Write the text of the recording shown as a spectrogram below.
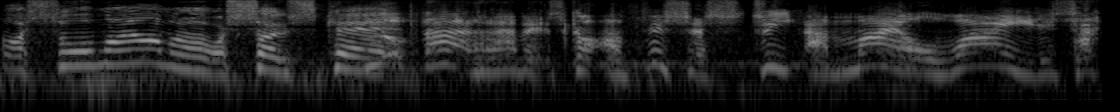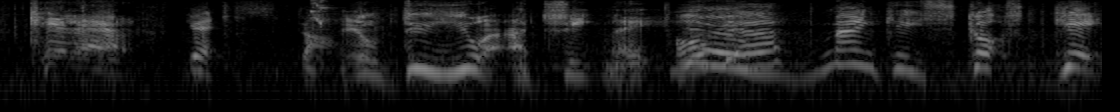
I saw my arm and I was so scared. Look, that rabbit's got a vicious streak a mile wide. It's a killer. Get stuff. He'll do you a, a treat, mate. Oh, yeah? Manky Scots git.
